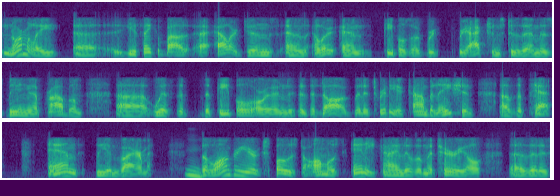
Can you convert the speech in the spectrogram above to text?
normally, uh, you think about uh, allergens and and people's uh, re- reactions to them as being a problem uh, with the the people or the, the dog, but it's really a combination of the pet and the environment. The longer you're exposed to almost any kind of a material uh, that is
